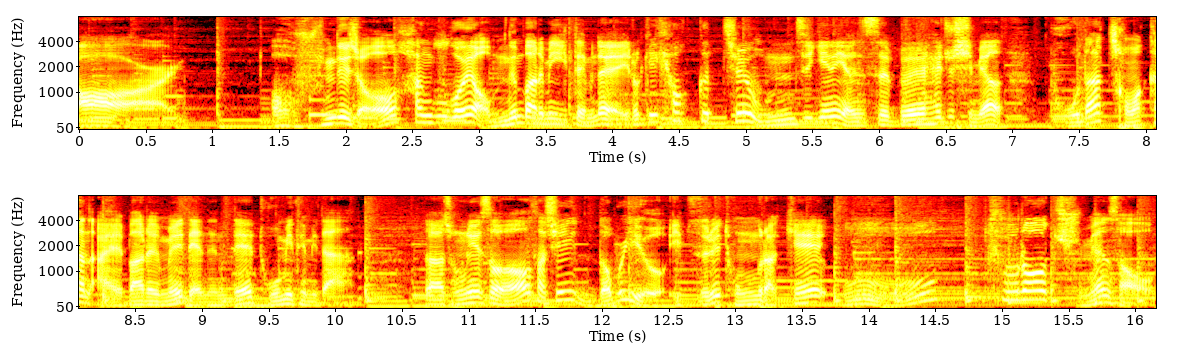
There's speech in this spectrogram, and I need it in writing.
R 어우 힘들죠. 한국어에 없는 발음이기 때문에 이렇게 혀 끝을 움직이는 연습을 해주시면 보다 정확한 R 발음을 내는데 도움이 됩니다. 자 정리해서 다시 W 입술을 동그랗게 우 풀어주면서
